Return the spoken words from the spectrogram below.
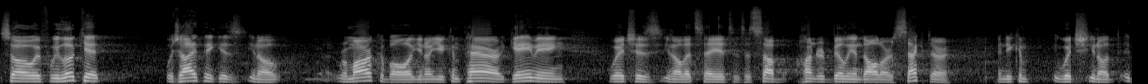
so if we look at, which I think is, you know, remarkable, you know, you compare gaming which is, you know, let's say it's, it's a sub $100 billion sector, and you can, which, you know, it,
